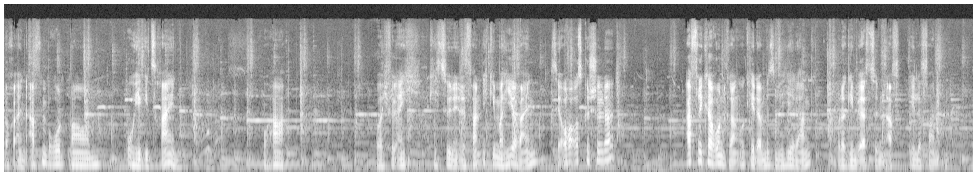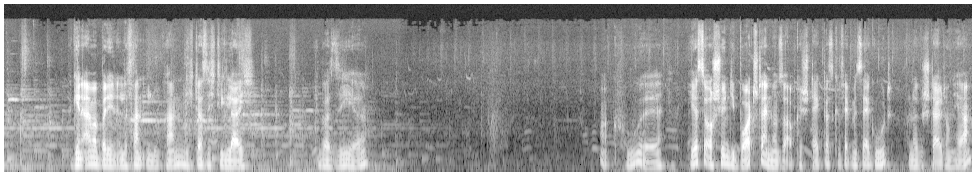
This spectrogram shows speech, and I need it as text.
Noch ein Affenbrotbaum. Oh, hier geht's rein. Oha. Aber ich will eigentlich... Gehe ich zu den Elefanten? Ich gehe mal hier rein. Ist ja auch ausgeschildert? Afrika-Rundgang. Okay, da müssen wir hier lang. Oder gehen wir erst zu den Af Elefanten? Wir gehen einmal bei den Elefanten, Lukan. Nicht, dass ich die gleich übersehe. Ah, cool. Hier hast du auch schön die Bordsteine und so abgesteckt. Das gefällt mir sehr gut von der Gestaltung her.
